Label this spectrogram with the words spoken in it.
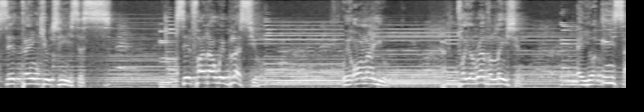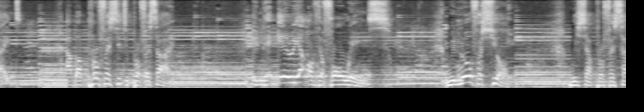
Say thank you, Jesus. Say, Father, we bless you. We honor you for your revelation and your insight about prophecy to prophesy in the area of the four winds. We know for sure we shall prophesy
